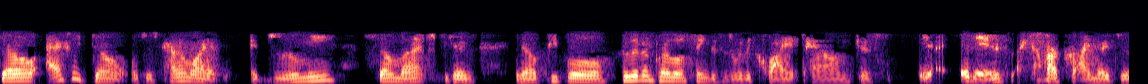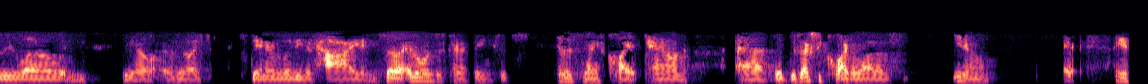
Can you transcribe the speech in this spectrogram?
So I actually don't, which is kind of why it, it drew me so much because you know people who live in Provo think this is a really quiet town because yeah, it is. Like our crime rate's really low, and you know, like standard of living is high, and so everyone just kind of thinks it's in this nice, quiet town. Uh, but there's actually quite a lot of, you know, I guess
